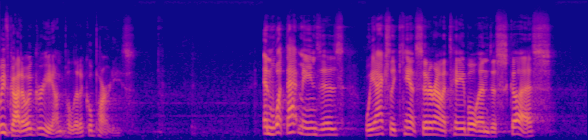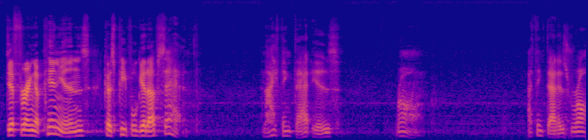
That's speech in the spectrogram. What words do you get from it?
We've got to agree on political parties. And what that means is we actually can't sit around a table and discuss differing opinions because people get upset. And I think that is wrong. I think that is wrong.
